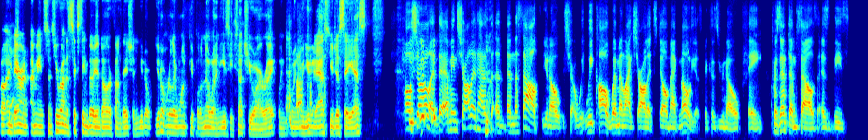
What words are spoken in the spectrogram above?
well, and yeah. Darren, I mean, since you run a sixteen billion dollar foundation, you don't you don't really want people to know what an easy touch you are, right? When when, when you get asked, you just say yes well, Charlotte, I mean, Charlotte has uh, in the South, you know, we, we call women like Charlotte still magnolias because, you know, they present themselves as these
